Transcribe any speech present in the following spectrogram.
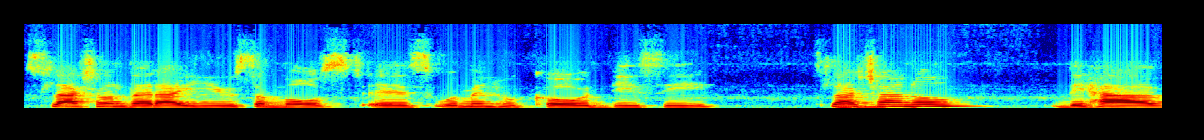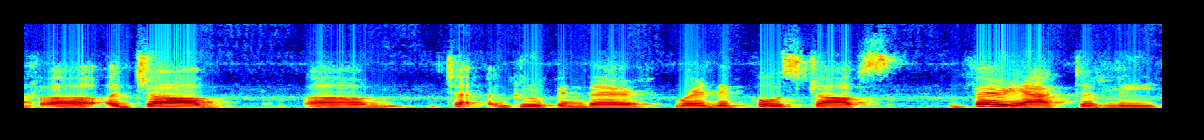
slack channel that i use the most is women who code dc slack channel. They have uh, a job um, ch- group in there where they post jobs very actively.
